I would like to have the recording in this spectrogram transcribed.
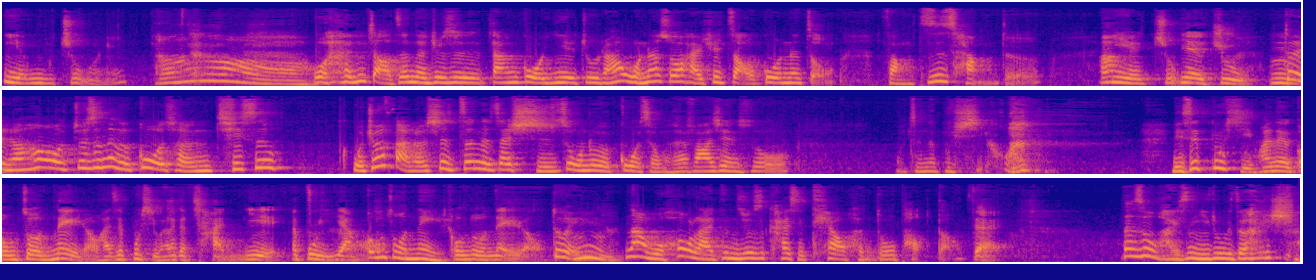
业务助理。哦，我很早真的就是当过业助，然后我那时候还去找过那种。纺织厂的业主，啊、业主、嗯、对，然后就是那个过程，其实我觉得反而是真的在实做那个过程，我才发现说，我真的不喜欢。你是不喜欢那个工作内容，还是不喜欢那个产业？那不一样、哦。工作内容，工作内容。对，嗯，那我后来真的就是开始跳很多跑道，对，但是我还是一路都在寻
